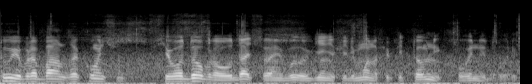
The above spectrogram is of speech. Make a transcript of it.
Туи Брабан закончен. Всего доброго, удачи. С вами был Евгений Филимонов и питомник Хвойный дворик.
